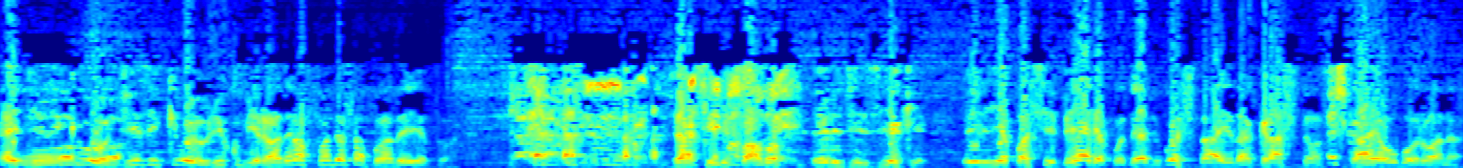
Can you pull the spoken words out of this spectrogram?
é, dizem, boa, que o, dizem que o Eurico Miranda era fã dessa banda aí, pô. É, Já que ele falou, ele dizia que ele ia pra Sibéria, pô, deve gostar aí da Grastanskaya Oborona.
